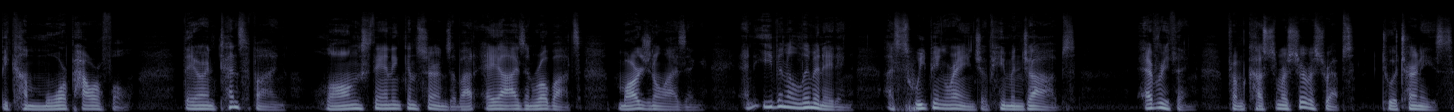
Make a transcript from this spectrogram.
become more powerful, they are intensifying long standing concerns about AIs and robots marginalizing and even eliminating a sweeping range of human jobs, everything from customer service reps to attorneys.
